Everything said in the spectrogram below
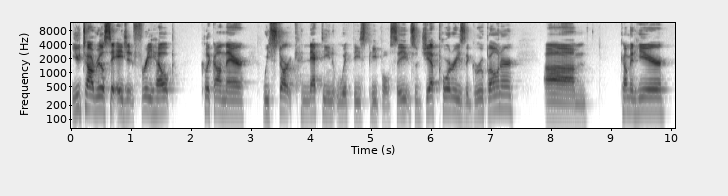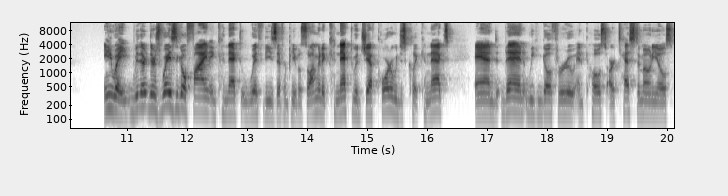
Utah real estate agent free help click on there we start connecting with these people. See so Jeff Porter he's the group owner. Um, come in here. Anyway there, there's ways to go find and connect with these different people. So I'm gonna connect with Jeff Porter. We just click connect and then we can go through and post our testimonials.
